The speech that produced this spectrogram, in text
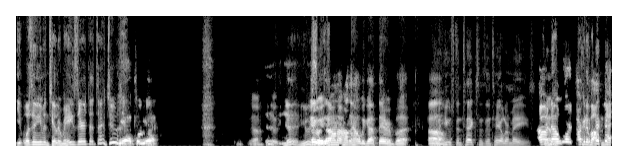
It wasn't even Taylor Mays there at that time too. Yeah, so yeah. Yeah. yeah. He Anyways, I don't know how the hell we got there, but On the um, Houston Texans and Taylor Mays. Oh Yeah, no, but- we're talking about Matt-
